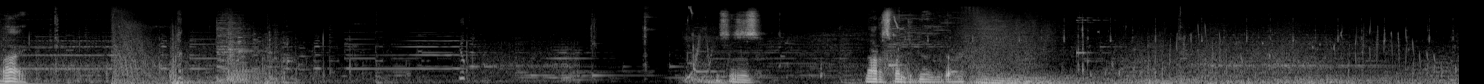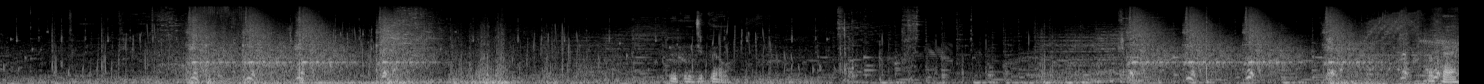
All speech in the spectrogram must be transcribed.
Hi. This is not as fun to do in the dark. Where'd you go? Okay.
